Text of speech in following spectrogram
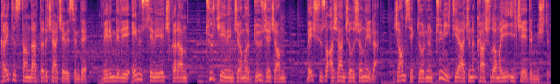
kalite standartları çerçevesinde verimliliği en üst seviyeye çıkaran Türkiye'nin camı Düzce Cam, 500'ü aşan çalışanıyla cam sektörünün tüm ihtiyacını karşılamayı ilke edinmiştir.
